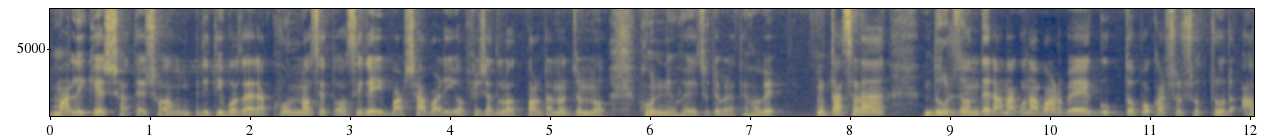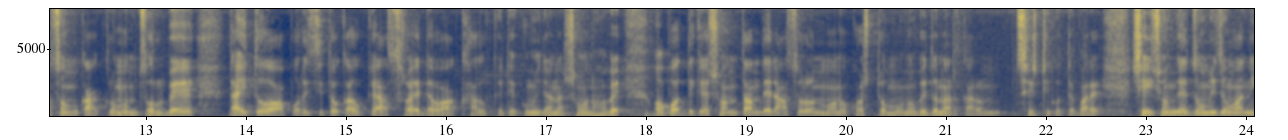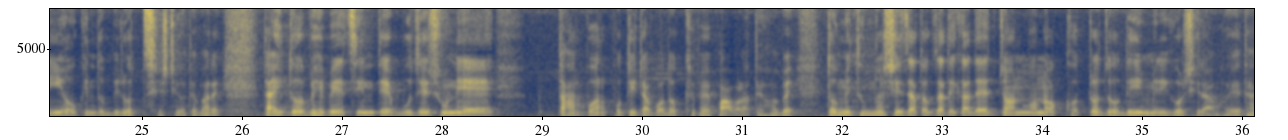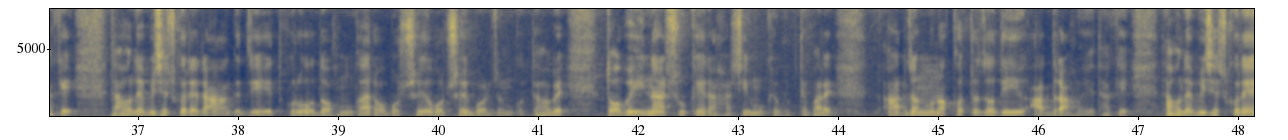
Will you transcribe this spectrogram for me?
মালিকের সাথে সম্প্রীতি বজায় রাখুন। নচেত অচিরেই বাসা বাড়ি অফিস আদালত পাল্টানোর জন্য হন্যে হয়ে ছুটে বেড়াতে হবে। তাছাড়া দুর্জনদের আনাগোনা বাড়বে, গুপ্ত প্রকাশ্য শত্রুর আচমকা আক্রমণ চলবে, তাই তো অপরিচিত কাউকে আশ্রয় দেওয়া খাল কেটে কুমির আনার সমান হবে। অপরদিকে সন্তানদের আচরণ মনোকষ্ট, মনোবেদনার কারণ সৃষ্টি করতে পারে। সেই সঙ্গে জমি জমা নিয়েও কিন্তু বিরোধ সৃষ্টি হতে পারে। তাই তো ভেবে চিনতে বুঝে শুনে তারপর প্রতিটা পদক্ষেপে পা বাড়াতে হবে। তো মিথুন রাশি জাতক জাতিকাদের জন্ম নক্ষত্র যদি মৃগশিরা হয়ে থাকে, তাহলে বিশেষ করে রাগ, জেদ, ক্রোধ, অহংকার অবশ্যই অবশ্যই বর্জন করতে হবে। তবেই না সুখের হাসি মুখে ফুটতে পারে। আর জন্ম নক্ষত্র যদি আদ্রা হয়ে থাকে, তাহলে বিশেষ করে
